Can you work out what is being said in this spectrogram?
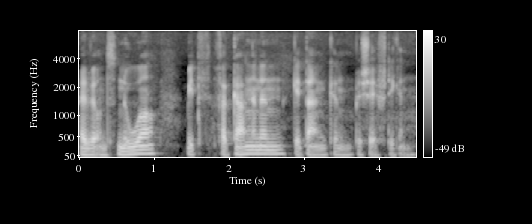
weil wir uns nur mit vergangenen Gedanken beschäftigen.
